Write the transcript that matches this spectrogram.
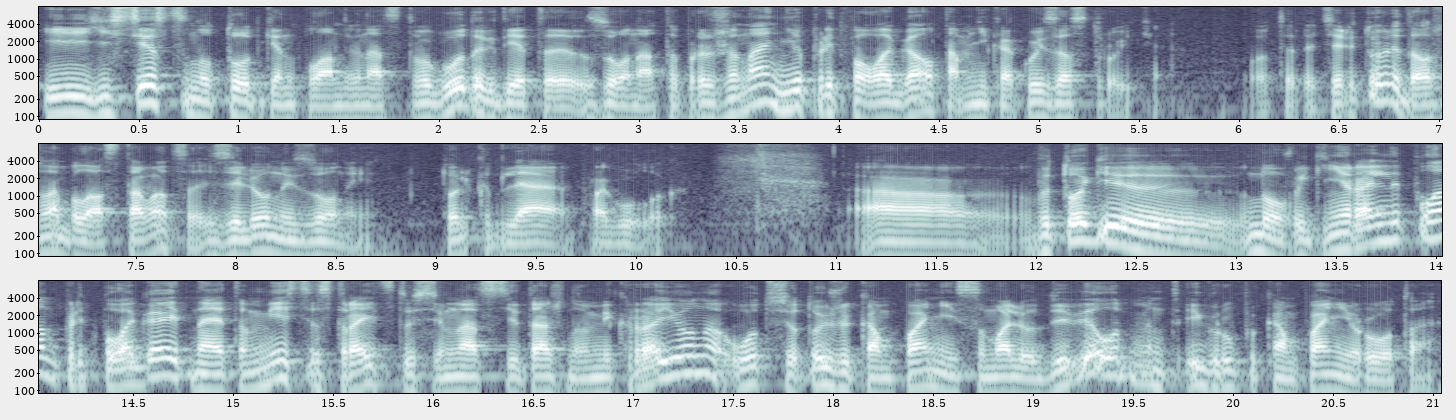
И, естественно, тот генплан 2012 года, где эта зона отображена, не предполагал там никакой застройки. Вот эта территория должна была оставаться зеленой зоной, только для прогулок. А, в итоге новый генеральный план предполагает на этом месте строительство 17-этажного микрорайона от все той же компании «Самолет Development и группы компаний «Рота»,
